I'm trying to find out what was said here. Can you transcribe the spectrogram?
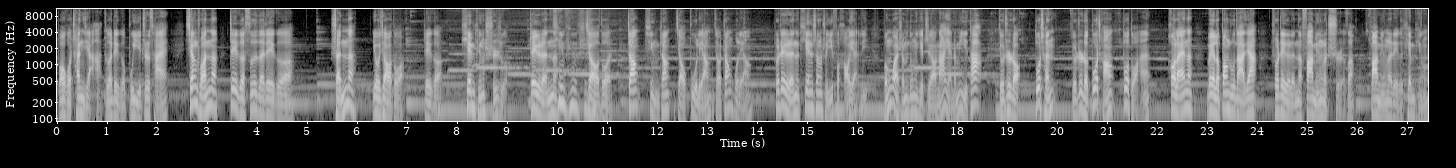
包括掺假得这个不义之财。相传呢，这个司的这个神呢，又叫做这个天平使者。这个人呢，叫做张，姓张，叫不良，叫张不良。说这个人呢，天生是一副好眼力，甭管什么东西，只要拿眼这么一搭，就知道多沉，就知道多长多短。后来呢，为了帮助大家。说这个人呢，发明了尺子，发明了这个天平，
